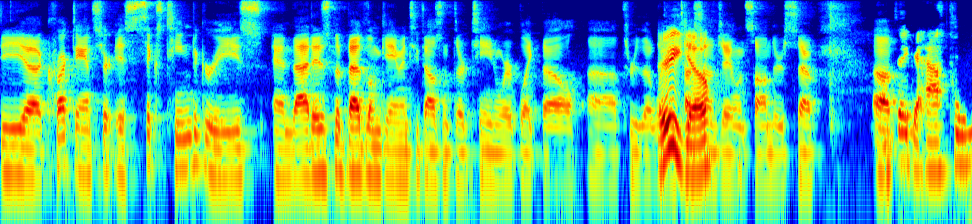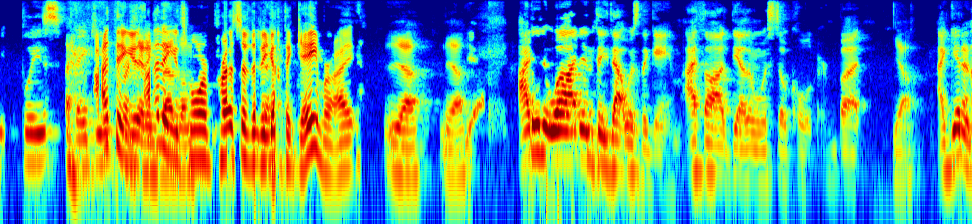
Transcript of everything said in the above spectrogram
The uh, correct answer is 16 degrees, and that is the Bedlam game in 2013 where Blake Bell uh, threw the There winning you go. touchdown Jalen Saunders. So, uh, Take a half point, please. Thank you. I think it, forgetting I think it's more impressive that he got the game right. yeah, yeah, Yeah. I didn't. Well, I didn't think that was the game. I thought the other one was still colder, but yeah. I get an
